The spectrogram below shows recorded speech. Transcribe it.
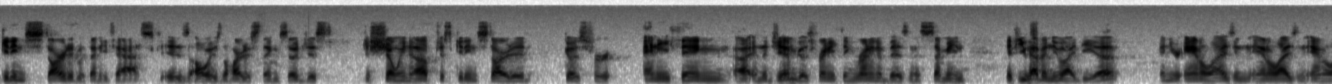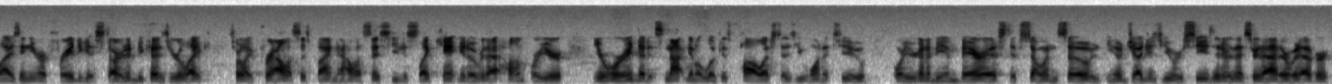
getting started with any task is always the hardest thing. So just just showing up, just getting started goes for anything uh, in the gym, goes for anything running a business. I mean, if you have a new idea and you're analyzing and analyzing and analyzing, you're afraid to get started because you're like sort of like paralysis by analysis. You just like can't get over that hump where you're you're worried that it's not going to look as polished as you want it to, or you're going to be embarrassed if so and so you know judges you or sees it or this or that or whatever.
